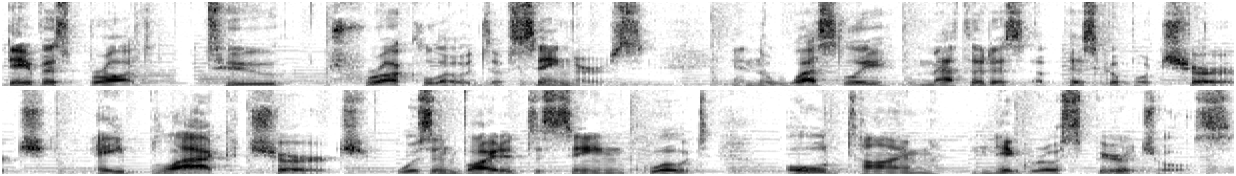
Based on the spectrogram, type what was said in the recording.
Davis brought two truckloads of singers, and the Wesley Methodist Episcopal Church, a black church, was invited to sing, quote, old time Negro spirituals.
